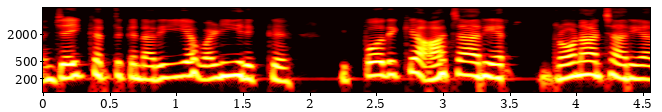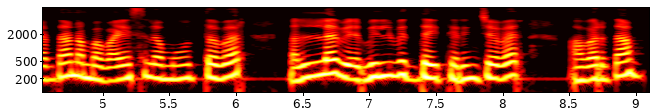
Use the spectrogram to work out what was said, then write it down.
ஜெயிக்கிறதுக்கு நிறைய வழி இருக்குது இப்போதைக்கு ஆச்சாரியர் துரோணாச்சாரியார் தான் நம்ம வயசில் மூத்தவர் நல்ல வி- தெரிஞ்சவர். அவர் தான்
